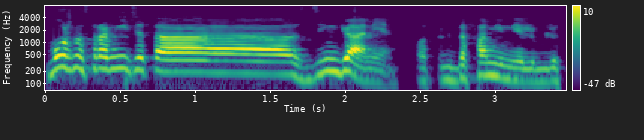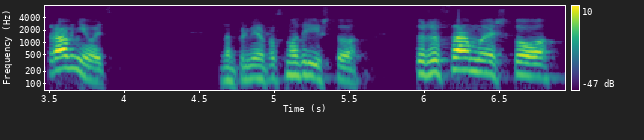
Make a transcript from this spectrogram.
Можно сравнить это с деньгами. Вот как дофамин я люблю сравнивать. Например, посмотри, что то же самое, что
